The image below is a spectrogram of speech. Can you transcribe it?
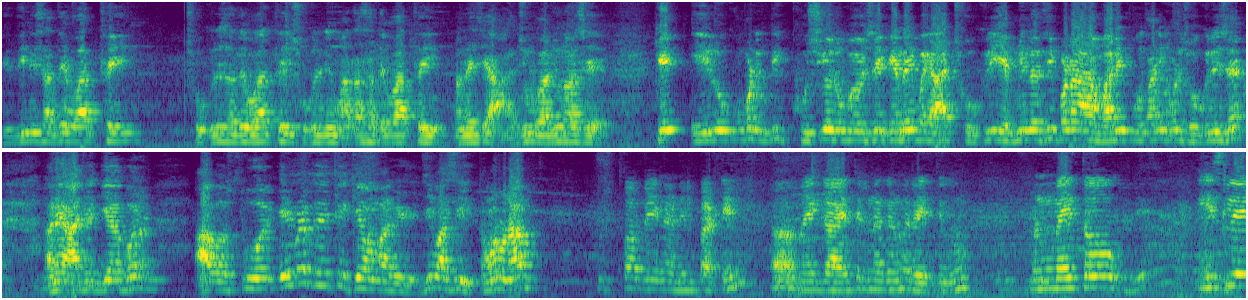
દીદીની સાથે વાત થઈ છોકરી સાથે વાત થઈ છોકરીની માતા સાથે વાત થઈ અને જે આજુબાજુના છે કે એ લોકો પણ એટલી ખુશી અનુભવે છે કે નહીં ભાઈ આ છોકરી એમની નથી પણ આ અમારી પોતાની પણ છોકરી છે. અને આ જગ્યા પર આ વસ્તુ હોય એ પણ કહેવા માંગે છે? જી માસી તમારું નામ? પુષ્પાબેન અનિલ પાટીલ. મેં ગાયત્રી નગરમાં રહેતી હું. में तो इसलिए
